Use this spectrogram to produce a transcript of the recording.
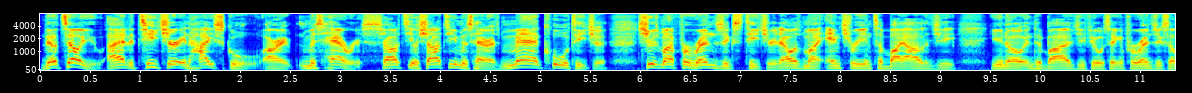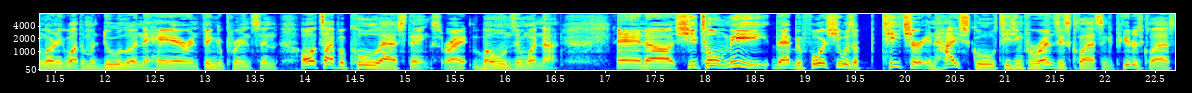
they'll tell you. I had a teacher in high school, all right, Miss Harris. Shout out to you, shout out to you, Miss Harris. Mad cool teacher. She was my forensics teacher. That was my entry into biology. You know, into biology field, taking forensics and learning about the medulla and the hair and fingerprints and all type of cool ass things, right? Bones and whatnot. And uh, she told me that before she was a teacher in high school, teaching forensics class and computers class,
